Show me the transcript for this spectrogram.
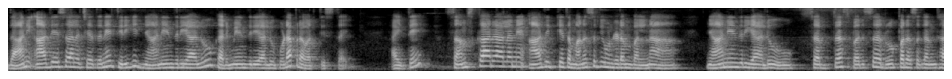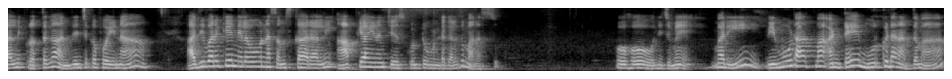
దాని ఆదేశాల చేతనే తిరిగి జ్ఞానేంద్రియాలు కర్మేంద్రియాలు కూడా ప్రవర్తిస్తాయి. అయితే సంస్కారాలనే ఆధిక్యత మనసుకి ఉండడం వలన జ్ఞానేంద్రియాలు శబ్ద స్పర్శ రూపరసగంధాలని క్రొత్తగా అందించకపోయినా అది వరకే నిలవ ఉన్న సంస్కారాల్ని ఆప్యాయనం చేసుకుంటూ ఉండగలదు మనస్సు. ఓహో నిజమే. మరి విమూఢాత్మ అంటే మూర్ఖుడని అర్థమా?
